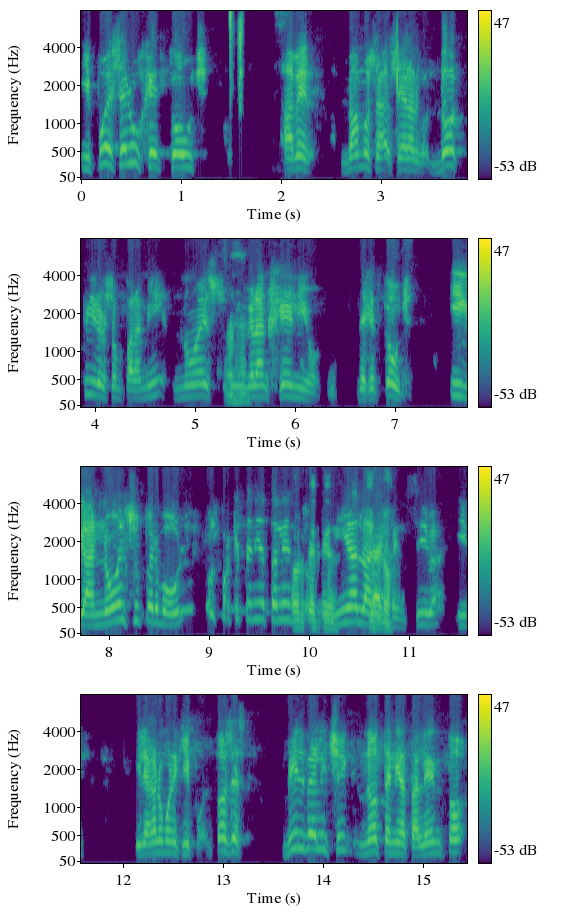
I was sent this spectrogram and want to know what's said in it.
Y puedes ser un head coach. A ver, vamos a hacer algo. Doc Peterson para mí no es un gran genio de head coach. Y ganó el Super Bowl, pues porque tenía talento, tenía la defensiva y, y, le ganó un buen equipo. Entonces, Bill Belichick no tenía talento,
